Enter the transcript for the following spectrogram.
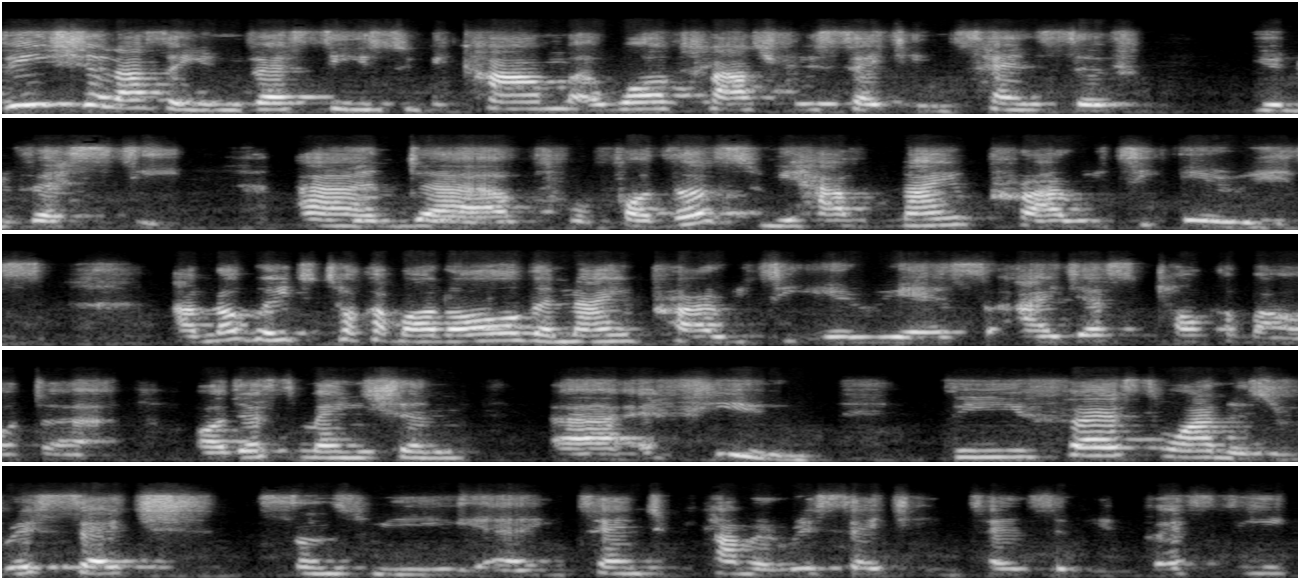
vision as a university is to become a world-class research intensive university. And uh, for, for this, we have nine priority areas. I'm not going to talk about all the nine priority areas. I just talk about, uh, or just mention uh, a few. The first one is research, since we uh, intend to become a research intensive university,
